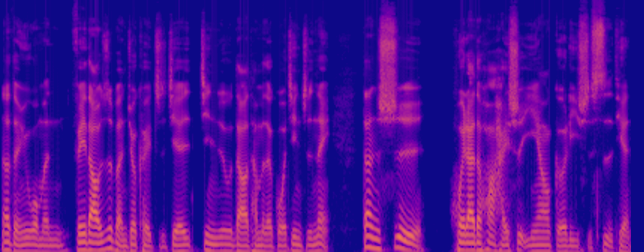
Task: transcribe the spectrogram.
那等于我们飞到日本就可以直接进入到他们的国境之内。但是回来的话，还是一样要隔离十四天，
